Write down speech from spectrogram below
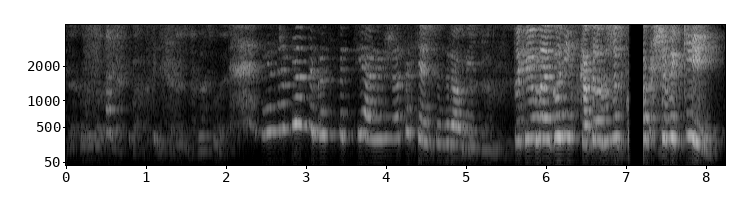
Zachowywała się jak para i teraz ma zasłonę. Nie zrobiłam tego specjalnie, przecież a co chciałeś tu zrobić? Takiego małego listka, teraz wyszedł k***a krzywy kij!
